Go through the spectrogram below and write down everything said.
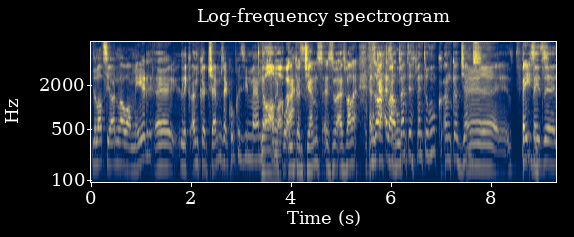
de laatste jaren wel wat meer. Eh like Uncut Gems heb ik ook gezien met hem. Ja, maar wel echt- Uncut Gems is, is wel... Is dat, echt is wel dat goed. 2020 ook, Uncut Gems? Eh,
